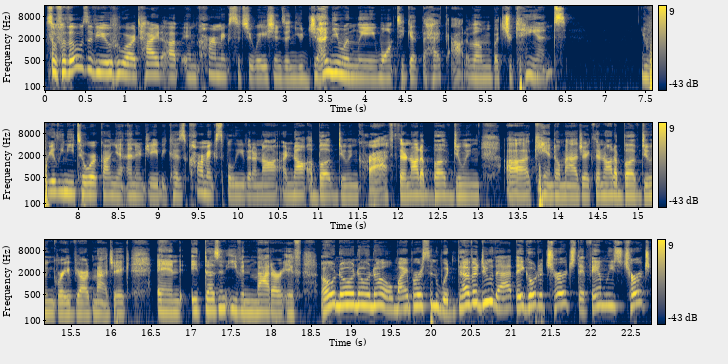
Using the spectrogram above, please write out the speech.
So, for those of you who are tied up in karmic situations and you genuinely want to get the heck out of them, but you can't, you really need to work on your energy because karmics, believe it or not, are not above doing craft. They're not above doing uh, candle magic. They're not above doing graveyard magic. And it doesn't even matter if, oh, no, no, no, my person would never do that. They go to church, their family's church.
